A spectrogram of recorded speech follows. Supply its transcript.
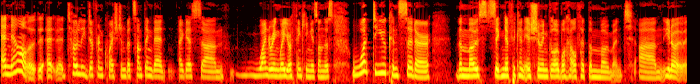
And now, a, a, totally different question, but something that I guess um, wondering where your thinking is on this. What do you consider the most significant issue in global health at the moment? Um, you know,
